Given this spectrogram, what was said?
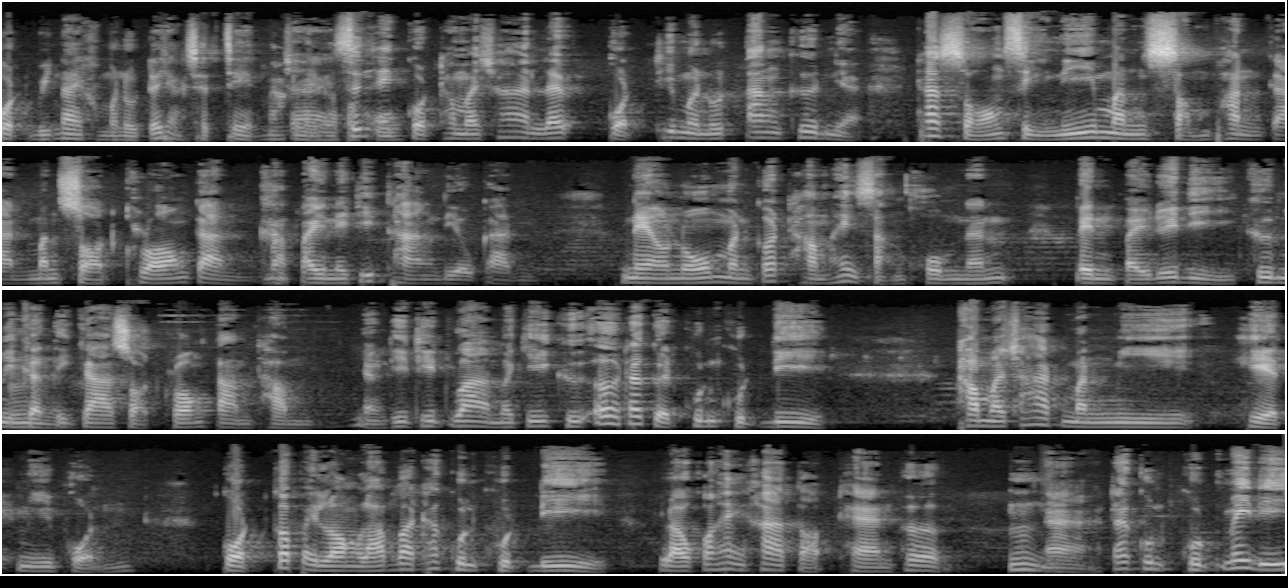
กฎวินัยของมนุษย์ได้อย่างชัดเจนมากเลใช่ยครับซึ่งไอ้พระครูกฎธรรมชาติและกฎที่มนุษย์ตั้งขึ้นเนี่ยถ้าสองสิ่งนี้มันสัมพันธ์กันมันสอดคล้องกันครัมับนไปในทิศทางเดียวกัน แนวโน้มมันก็ทำให้สังคมนั้นเป็นไปด้วยดี คือมีอืมกติกาสอดคล้องตามธรรมอย่างที่ทิศว่าเมื่อกี้คือเออถ้าเกิดคุณขุดดี ธรรมชาติมันมีเหตุมีผลกฎก็ไปรองรับว่าถ้าคุณขุดดี เราก็ให้ค่าตอบแทนเพิ่มอืมอ่าถ้าคุณขุดไม่ดี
